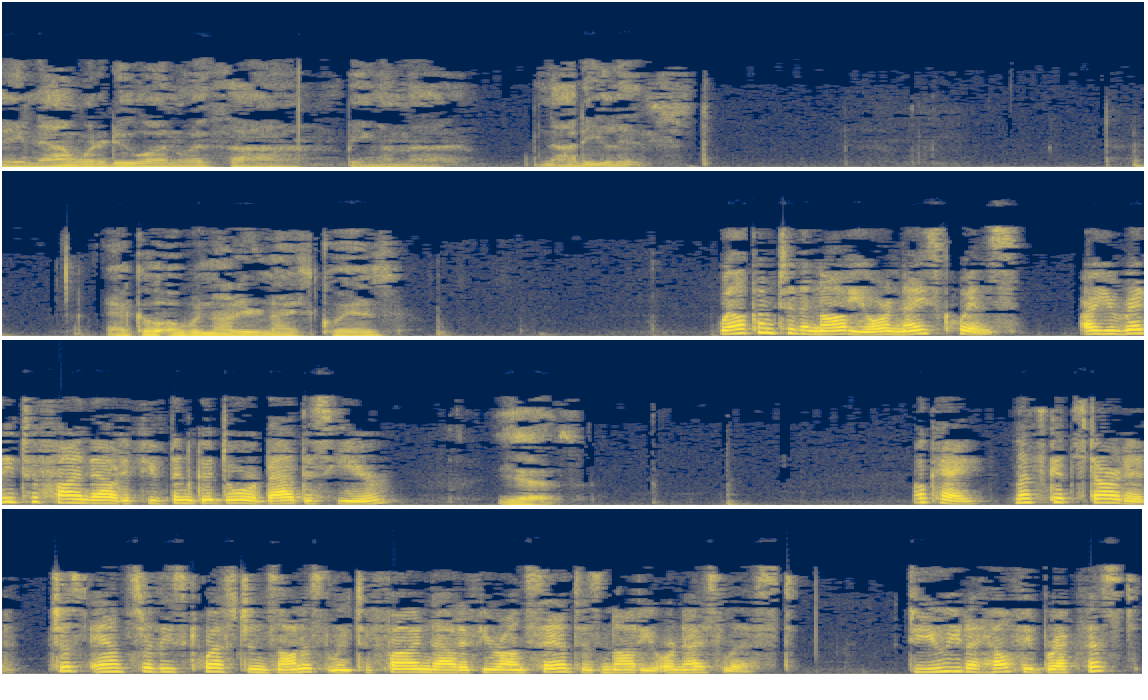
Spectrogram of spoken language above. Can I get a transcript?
Okay, now I'm going to do one with uh, being on the naughty list. Echo, open naughty or nice quiz. Welcome to the Naughty or Nice quiz. Are you ready to find out if you've been good or bad this year? Yes. Okay, let's get started. Just answer these questions honestly to find out if you're on Santa's naughty or nice list. Do you eat a healthy breakfast?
